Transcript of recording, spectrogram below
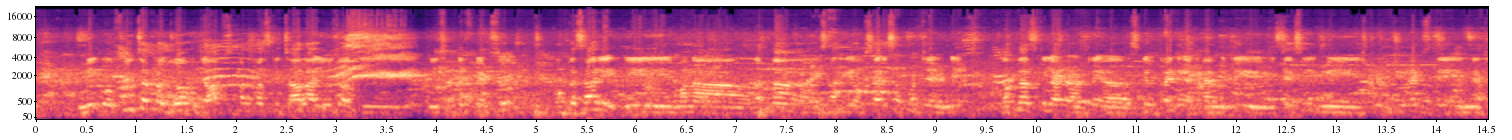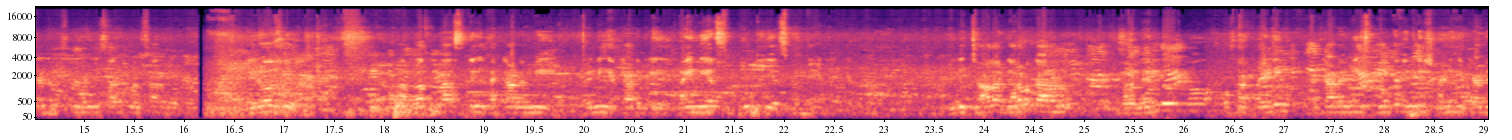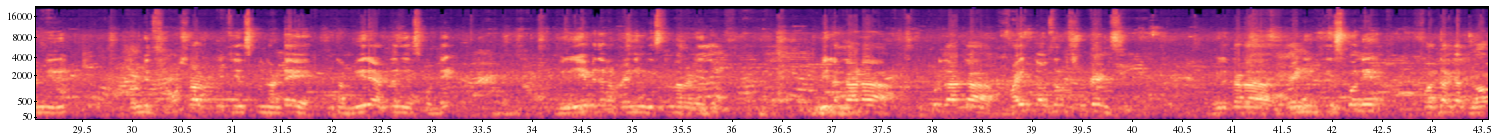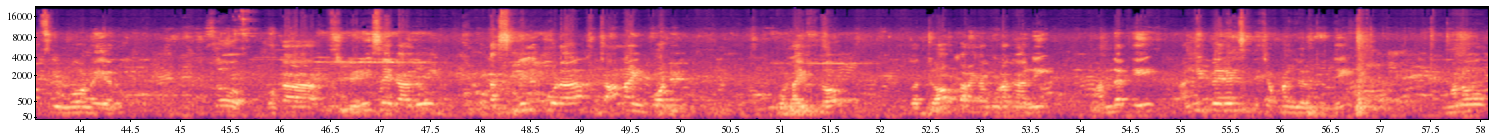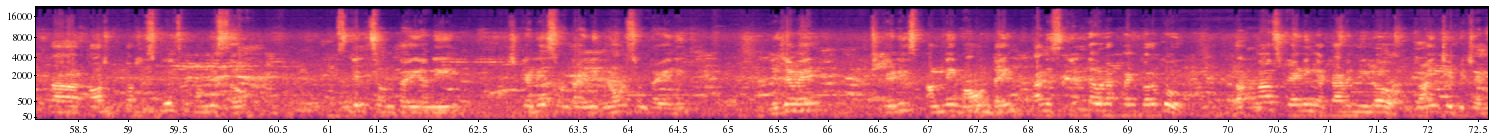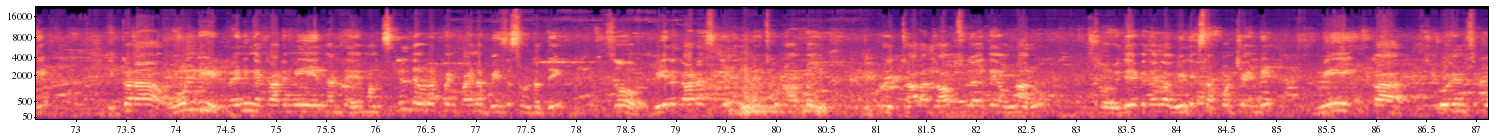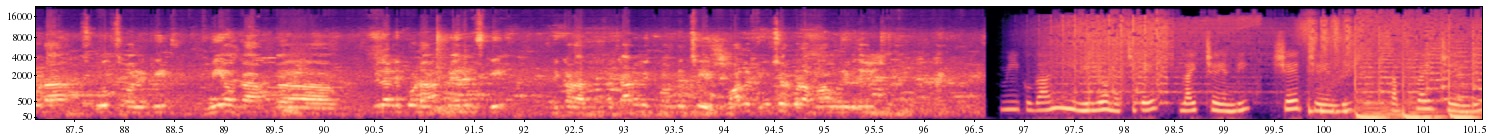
మీకు ఫ్యూచర్లో జాబ్ జాబ్స్ పర్పస్కి చాలా యూజ్ అవుతుంది ఈ సర్టిఫికేట్స్ ఒక్కసారి ఈ మన రత్న సార్కి ఒకసారి సపోర్ట్ చేయండి. రత్న స్కిల్ స్కిల్ ట్రైనింగ్ అకాడమీకి ఇచ్చేసి మీ స్టూడెంట్ స్టూడెంట్స్ని మీ చిల్డ్రన్స్ని సార్ మన సార్ కోరుకుంటున్నాను. ఈరోజు మన Ratna skill academy training academy nine years పూర్తి చేసుకుంది. ఇది చాలా గర్వకారణం. మన నెల్లూరులో ఒక training academy spoken English training academy తొమ్మిది సంవత్సరాలు పూర్తి చేసుకుందంటే ఇంకా మీరే అర్థం చేసుకోండి. వీళ్ళు ఏ విధంగా ట్రైనింగ్ ఇస్తున్నారు అనేది వీళ్ళ కాడ ఇప్పుడు దాకా ఫైవ్ థౌజండ్ స్టూడెంట్స్ వీళ్ళ కాడ ట్రైనింగ్ తీసుకొని ఫర్దర్గా జాబ్స్కి మూవ్ అయ్యారు. సో ఒక స్టడీసే కాదు ఒక స్కిల్ కూడా చాలా ఇంపార్టెంట్ లైఫ్లో ఒక జాబ్ పరంగా కూడా కానీ అందరికీ అన్ని పేరెంట్స్కి చెప్పడం జరుగుతుంది. మనం ఒక కాస్ట్ కాస్ట్ స్కూల్స్కి పంపిస్తాం. స్కిల్స్ ఉంటాయి అని స్టడీస్ ఉంటాయని గ్రౌండ్స్ ఉంటాయని నిజమే స్టడీస్ అన్నీ బాగుంటాయి కానీ స్కిల్ డెవలప్మెంట్ కొరకు రత్నాస్ ట్రైనింగ్ అకాడమీలో జాయిన్ చేయించండి. ఇక్కడ ఓన్లీ ట్రైనింగ్ అకాడమీ ఏంటంటే మన స్కిల్ డెవలప్మెంట్ పైన బేసిస్ ఉంటుంది. సో వీళ్ళ కాడ స్కిల్ నేర్చుకున్న వాళ్ళు ఇప్పుడు చాలా జాబ్స్లో అయితే ఉన్నారు. సో ఇదే విధంగా వీళ్ళకి సపోర్ట్ చేయండి. మీ యొక్క స్టూడెంట్స్ కూడా స్కూల్స్ వాళ్ళకి మీ యొక్క పిల్లలకి కూడా పేరెంట్స్కి ఇక్కడ అకాడమీకి పంపించి వాళ్ళ ఫ్యూచర్ కూడా బాగుండే విధంగా చూడండి. మీకు కానీ ఈ వీడియో నచ్చితే లైక్ చేయండి షేర్ చేయండి సబ్స్క్రైబ్ చేయండి.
